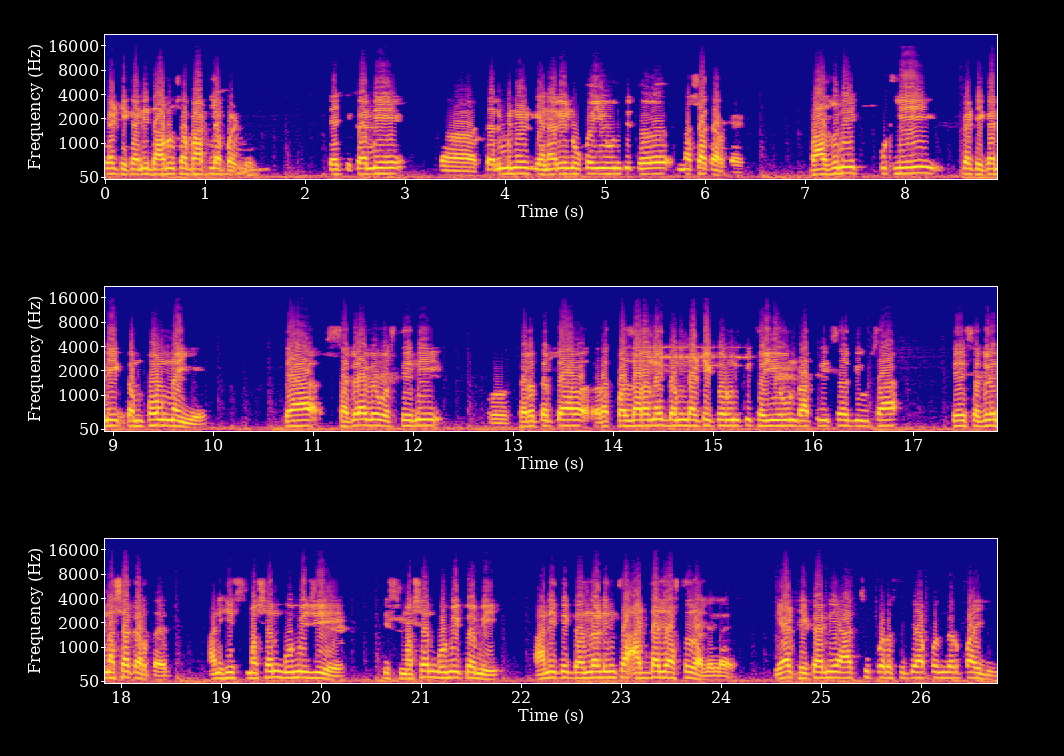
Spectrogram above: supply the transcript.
त्या ठिकाणी दारूच्या बाटल्या पडल्या. त्या ठिकाणी टर्मिनेट घेणारे लोक येऊन तिथं नशा करतायत. बाजूनी कुठलीही त्या ठिकाणी कंपाऊंड नाहीये. त्या सगळ्या व्यवस्थेने खर तर त्या रखवालदारांनाही दमदाटी करून तिथं येऊन रात्रीचं दिवसा ते सगळे नशा करतायत. आणि ही स्मशानभूमी जी आहे ती स्मशानभूमी कमी आणि ते गंजाडींचा अड्डा जास्त झालेला आहे. या ठिकाणी आजची परिस्थिती आपण जर पाहिली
